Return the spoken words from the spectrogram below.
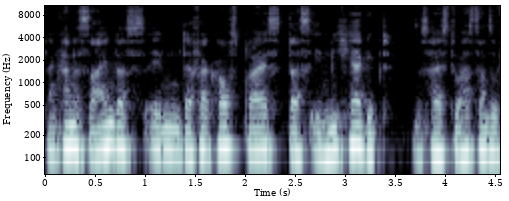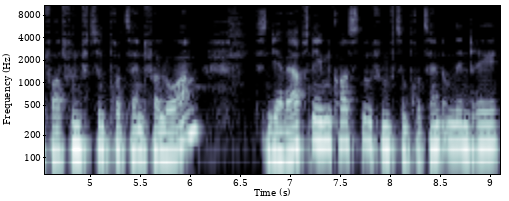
dann kann es sein, dass eben der Verkaufspreis das eben nicht hergibt. Das heißt, du hast dann sofort 15 Prozent verloren. Das sind die Erwerbsnebenkosten, 15 Prozent um den Dreh.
